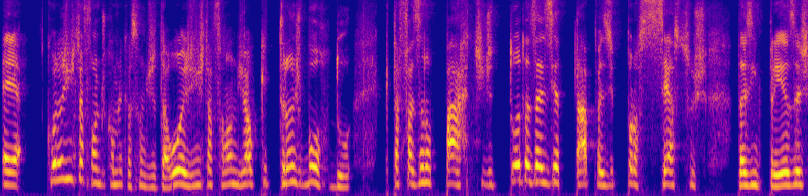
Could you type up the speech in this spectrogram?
é, quando a gente está falando de comunicação digital hoje, a gente está falando de algo que transbordou, que está fazendo parte de todas as etapas e processos das empresas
